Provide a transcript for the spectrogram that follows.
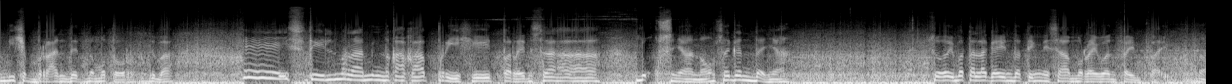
hindi siya branded na motor, 'di ba? Eh still maraming nakaka-appreciate pa rin sa looks niya, no? Sa ganda niya. So iba talaga yung dating ni Samurai 155, no?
